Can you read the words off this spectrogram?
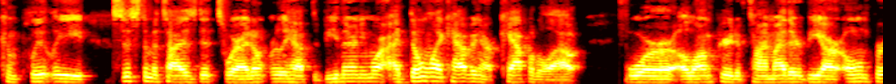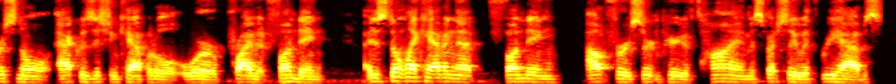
completely systematized it to where I don't really have to be there anymore. I don't like having our capital out for a long period of time, either be our own personal acquisition capital or private funding. I just don't like having that funding out for a certain period of time, especially with rehabs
